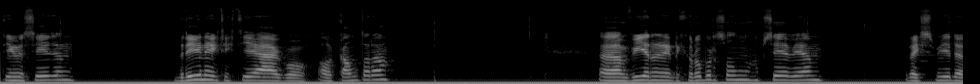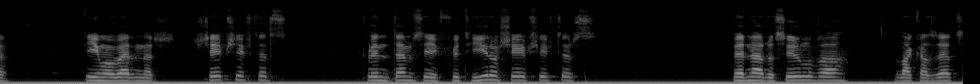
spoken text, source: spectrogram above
Team season. 93 Thiago Alcantara. Um, 94 Robertson op CVM. Rechtsmidden Timo Werner Shapeshifters. Clint Dempsey Foot Hero Shapeshifters. Bernardo Silva Lacazette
